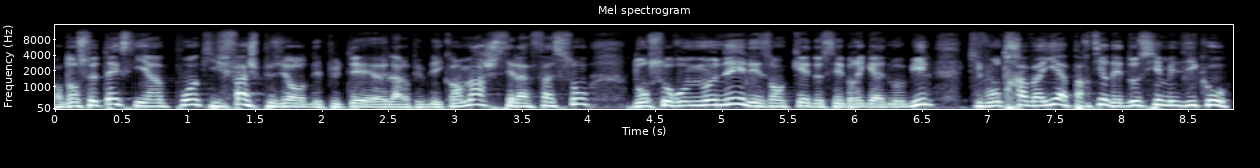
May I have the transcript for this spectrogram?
Alors dans ce texte, il y a un point qui fâche plusieurs députés de la République en marche, c'est la façon dont seront menées les enquêtes de ces brigades mobiles qui vont travailler à partir des dossiers médicaux,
